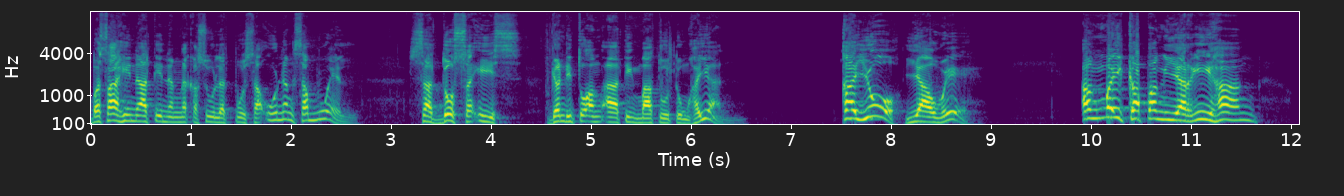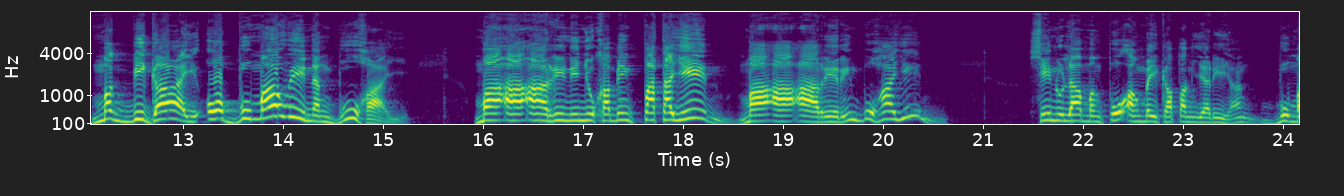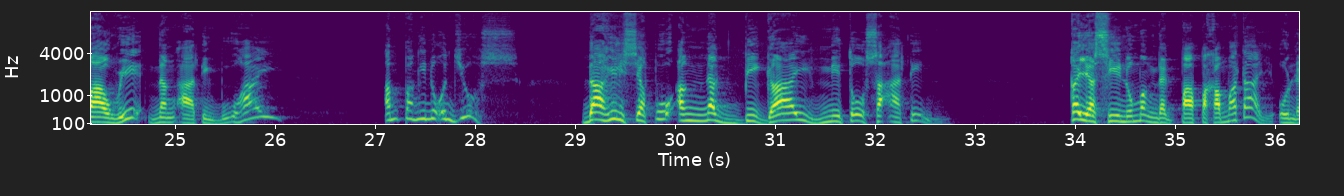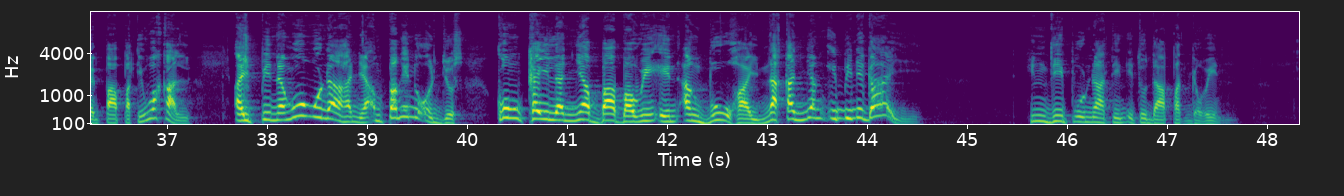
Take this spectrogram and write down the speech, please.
Basahin natin ang nakasulat po sa unang Samuel, sa 2.6, ganito ang ating matutunghayan. Kayo, Yahweh, ang may kapangyarihang magbigay o bumawi ng buhay, maaari ninyo kaming patayin, maaari ring buhayin. Sino lamang po ang may kapangyarihang bumawi ng ating buhay? Ang Panginoon Diyos. Dahil siya po ang nagbigay nito sa atin. Kaya sino mang nagpapakamatay o nagpapatiwakal, ay pinangungunahan niya ang Panginoon Diyos kung kailan niya babawiin ang buhay na kanyang ibinigay. Hindi po natin ito dapat gawin.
